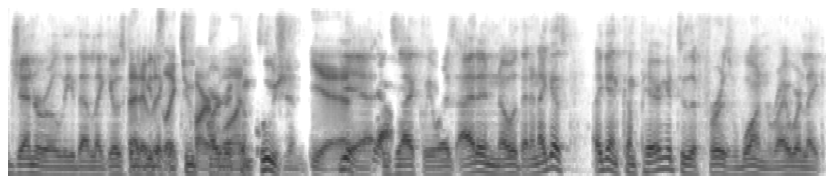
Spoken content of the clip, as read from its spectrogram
generally that like it was going to be was, like, like, a part two-parter one. conclusion. Yeah, Yeah, Yeah. exactly. Whereas I didn't know that, and I guess again comparing it to the first one, right, where like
